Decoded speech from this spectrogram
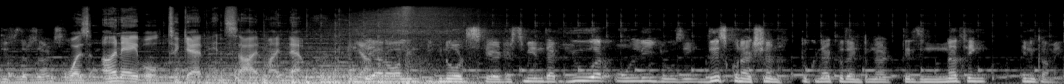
This is the results. was unable to get inside my network. And They are all in ignored state. It means that you are only using this connection to connect to the internet. There is nothing incoming.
